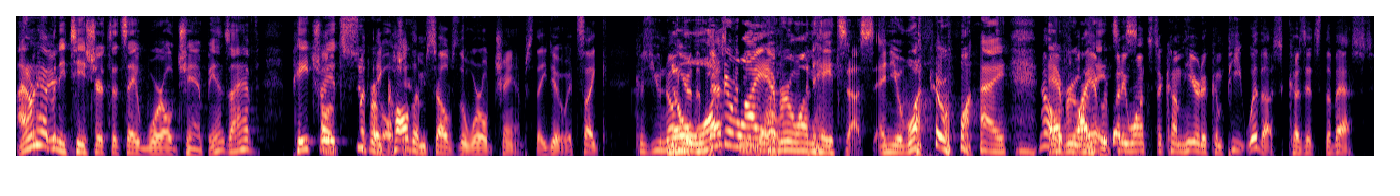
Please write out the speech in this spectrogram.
I don't But have they- any T-shirts that say World Champions. I have Oh, Patriots but Super Bowl. they call champions. themselves the world champs. They do. It's like because you know no you're the best wonder why everyone hates us, and you wonder why No, everyone why everybody wants to come here to compete with us because it's the best.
